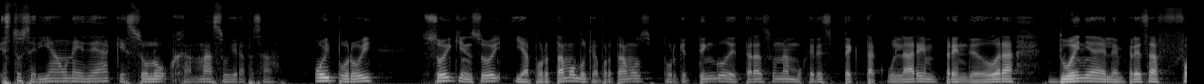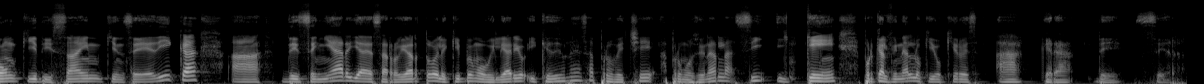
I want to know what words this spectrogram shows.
esto sería una idea que solo jamás hubiera pasado. Hoy por hoy soy quien soy y aportamos lo que aportamos porque tengo detrás una mujer espectacular, emprendedora, dueña de la empresa Funky Design, quien se dedica a diseñar y a desarrollar todo el equipo inmobiliario y que de una vez aproveché a promocionarla, sí y qué, porque al final lo que yo quiero es agradecer,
